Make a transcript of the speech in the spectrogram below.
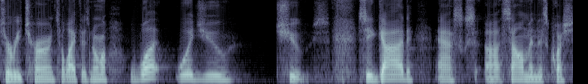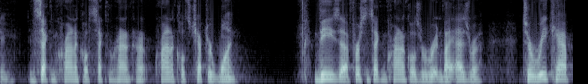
To return to life as normal? What would you choose? See, God asks uh, Solomon this question in Second Chronicles, Second Chronicles, chapter one. These uh, First and Second Chronicles were written by Ezra to recap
